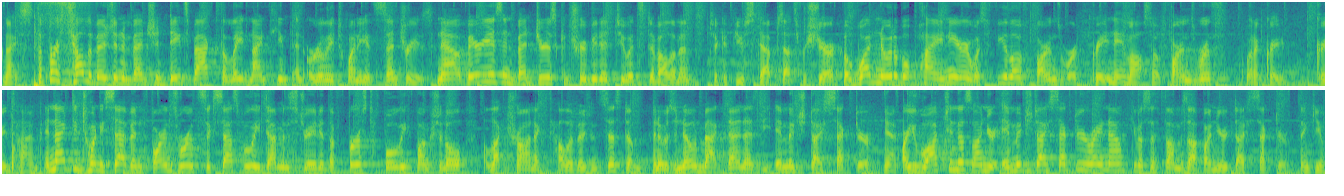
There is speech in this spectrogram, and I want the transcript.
Nice. The first television invention dates back to the late 19th and early 20th centuries. Now, various inventors contributed to its development, took a few steps, that's for sure, but one notable pioneer was Philo Farnsworth. Great name also, Farnsworth, what a great great time. In 1927, Farnsworth successfully demonstrated the first fully functional electronic television system, and it was known back then as the image dissector. Yeah, are you watching this on your image dissector right now? Give us a thumbs up on your dissector, thank you.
